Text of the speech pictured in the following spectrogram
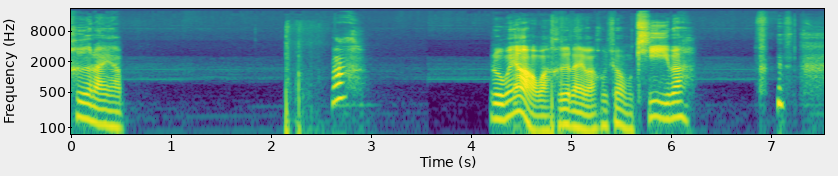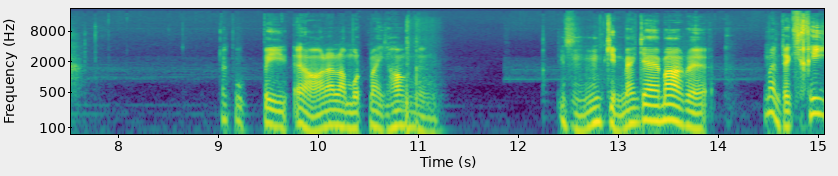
คืออะไรครับฮะ ดูไม่ออกว่ะคืออะไรวะคุณผู้ชมขี้ปะแล้วกูปีเอ้เหรอแล้วเรามุดมาอีกห้องหนึ่งกลิ่นแม่งแย่มากเลย มันจะขี้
